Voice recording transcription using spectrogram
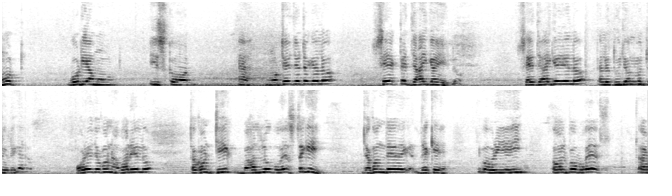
মোট গড়িয়া মোট ইস্কন হ্যাঁ মোটে যেটা গেল, সে একটা জায়গায় এলো। সে জায়গায় এলো, তাহলে দুজন্ম চলে গেল। পরে যখন আবার এলো, তখন ঠিক বাল্য বয়স থেকেই যখন দেখে কি বাবা এই অল্প বয়স, তার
